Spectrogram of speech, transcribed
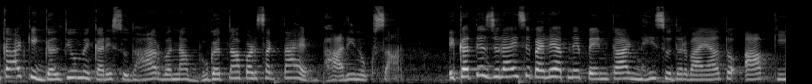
कार्ड की गलतियों में करे सुधार वरना भुगतना पड़ सकता है भारी नुकसान। 31 जुलाई से पहले अपने पैन कार्ड नहीं सुधरवाया तो आपकी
